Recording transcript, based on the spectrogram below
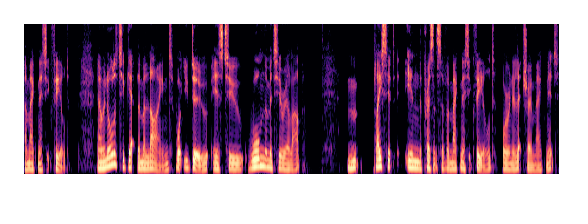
a magnetic field. Now, in order to get them aligned, what you do is to warm the material up, place it in the presence of a magnetic field or an electromagnet,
